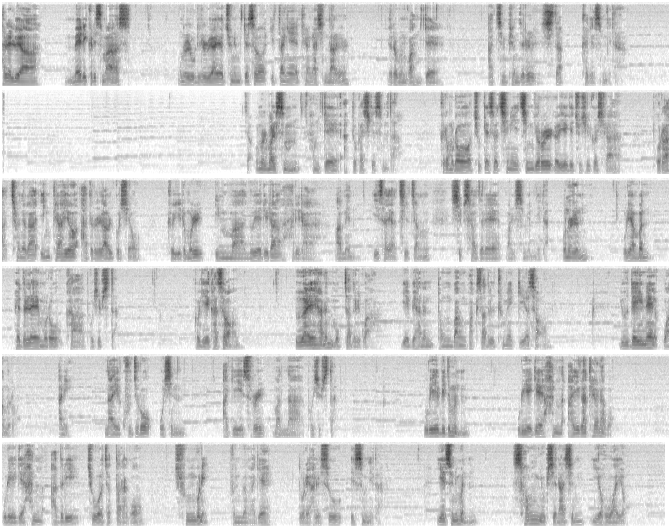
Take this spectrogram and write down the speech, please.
할렐루야, 메리 크리스마스. 오늘 우리를 위하여 주님께서 이 땅에 태어나신 날 여러분과 함께 아침 편지를 시작하겠습니다. 자, 오늘 말씀 함께 합독하시겠습니다. 그러므로 주께서 친히 징조를 너희에게 주실 것이라 보라 처녀가 잉태하여 아들을 낳을 것이요 그 이름을 임마누엘이라 하리라. 아멘. 이사야 7장 14절의 말씀입니다. 오늘은 우리 한번 베들레헴으로 가 보십시다. 거기에 가서 의아해하는 목자들과 예배하는 동방 박사들 틈에 끼어서 유대인의 왕으로 아니 나의 구주로 오신 아기 예수를 만나 보십시다. 우리의 믿음은 우리에게 한 아이가 태어나고 우리에게 한 아들이 주어졌다라고 충분히 분명하게 노래할 수 있습니다. 예수님은 성육신하신 여호와요,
